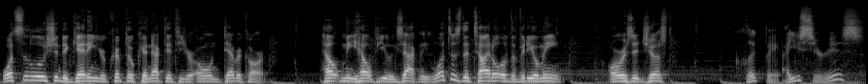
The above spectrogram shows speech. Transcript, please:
What's the solution to getting your crypto connected to your own debit card? Help me help you. Exactly. What does the title of the video mean? Or is it just clickbait? Are you serious?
